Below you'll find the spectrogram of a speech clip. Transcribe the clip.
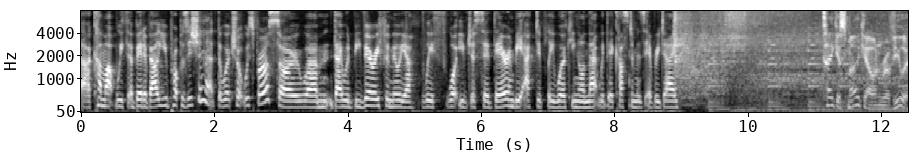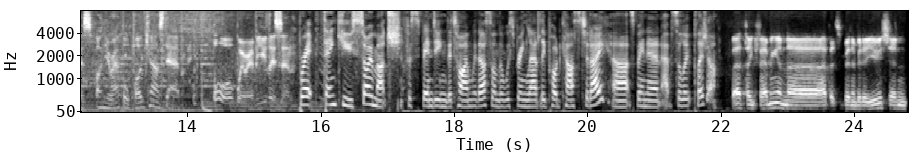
uh, come up with a better value proposition at the Workshop Whisperer. So um, they would be very familiar with what you've just said there and be actively working on that with their customers every day. Take a smoko and review us on your Apple Podcast app or wherever you listen. Brett, thank you so much for spending the time with us on the Whispering Loudly podcast today. Uh, it's been an absolute pleasure. Well, thanks for having me, and uh, hope it's been a bit of use. And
